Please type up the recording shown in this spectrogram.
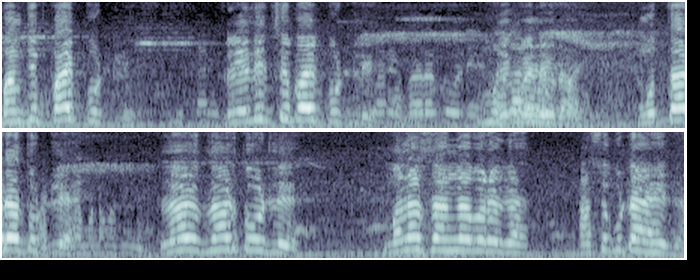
पण आमची पाईप फुटली. ड्रेनेजची पाईप फुटली. एक मुताऱ्या तुटल्या. नळ नळ तोडले. मला सांगा बरं का असं कुठं आहे का?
